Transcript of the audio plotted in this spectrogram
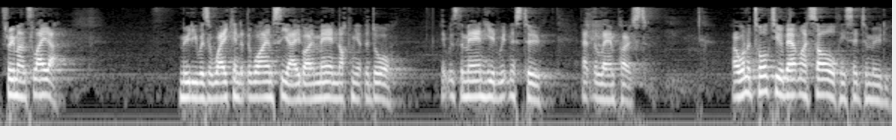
Three months later, Moody was awakened at the YMCA by a man knocking at the door. It was the man he had witnessed to at the lamppost. I want to talk to you about my soul, he said to Moody.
